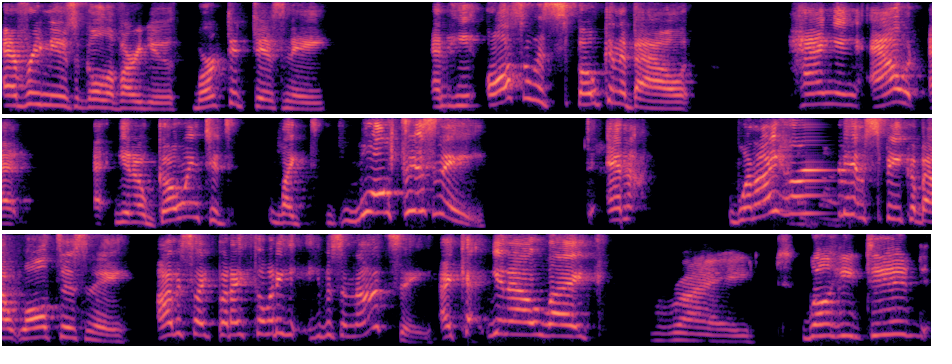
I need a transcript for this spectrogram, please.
every musical of our youth, worked at Disney, and he also has spoken about hanging out at, you know, going to like Walt Disney. And when I heard him speak about Walt Disney, I was like, but I thought he, he was a Nazi. I, you know, like, Right. Well, he did.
